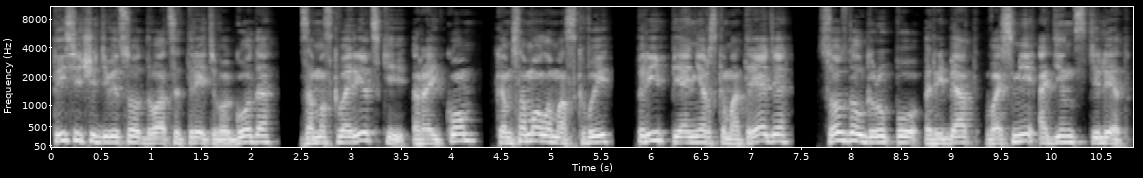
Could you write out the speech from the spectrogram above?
1923 года за Москворецкий райком комсомола Москвы при пионерском отряде создал группу ребят 8-11 лет.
